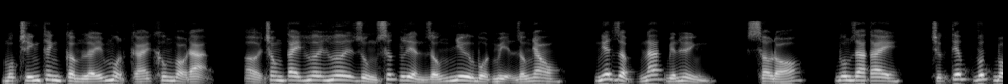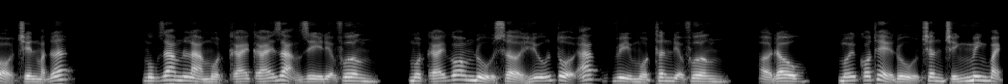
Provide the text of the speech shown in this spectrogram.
Mục Chính Thanh cầm lấy một cái không vỏ đạn, ở trong tay hơi hơi dùng sức liền giống như bột mịn giống nhau, niết dập nát biến hình, sau đó, buông ra tay, trực tiếp vứt bỏ trên mặt đất. Ngục giam là một cái cái dạng gì địa phương, một cái gom đủ sở hữu tội ác vì một thân địa phương, ở đâu, mới có thể đủ chân chính minh bạch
